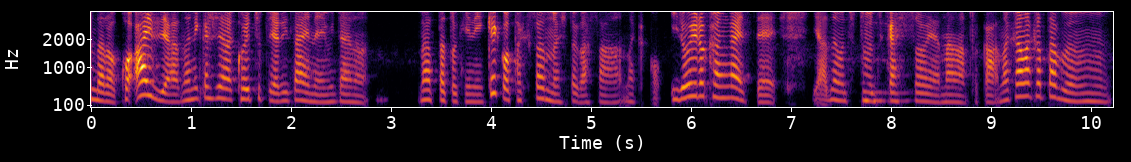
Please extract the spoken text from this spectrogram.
なんだろうこうアイデア何かしらこれちょっとやりたいねみたいななった時に結構たくさんの人がさなんかこういろいろ考えていやでもちょっと難しそうやなとか、なかなか多分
